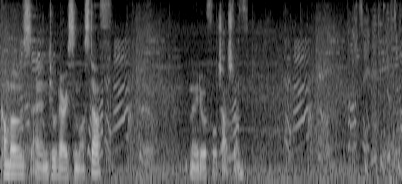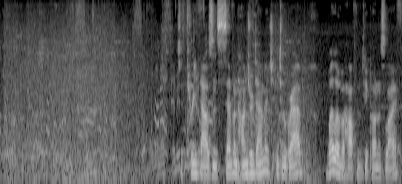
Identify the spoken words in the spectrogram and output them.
combos and do very similar stuff. Let me do a full charge one. So 3,700 damage into a grab, well over half of the opponent's life.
